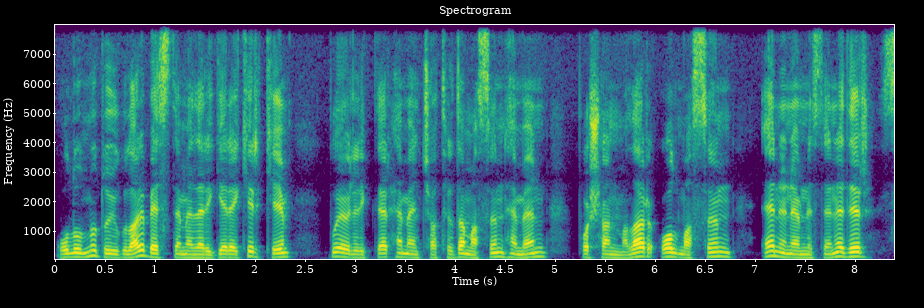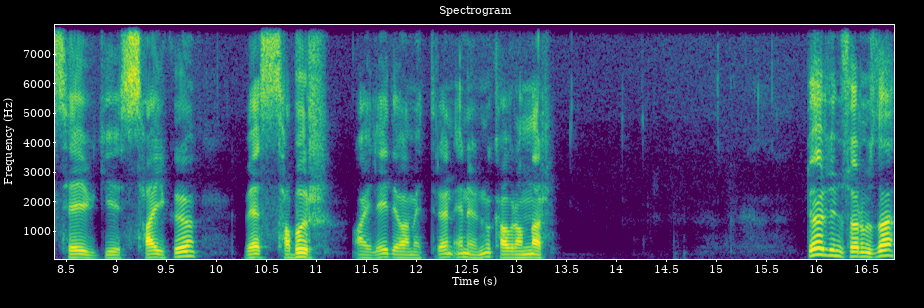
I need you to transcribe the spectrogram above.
olumlu duyguları beslemeleri gerekir ki bu evlilikler hemen çatırdamasın, hemen boşanmalar olmasın. En önemlisi nedir? Sevgi, saygı ve sabır aileyi devam ettiren en önemli kavramlar. Dördüncü sorumuzda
